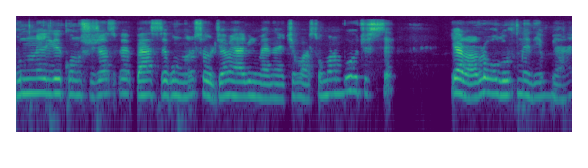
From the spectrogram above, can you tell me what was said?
bununla ilgili konuşacağız ve ben size bunları söyleyeceğim. Eğer bilmeyenler için varsa umarım bu video size yararlı olur. Ne diyeyim yani.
